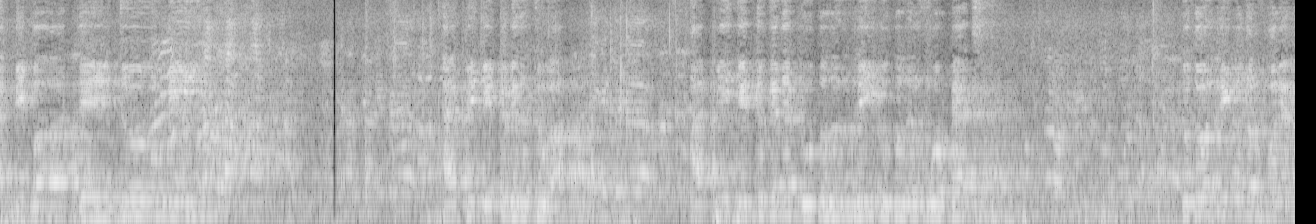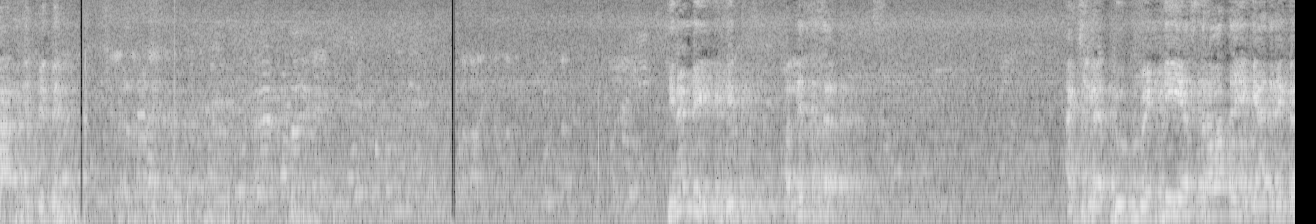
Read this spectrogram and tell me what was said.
Happy birthday to me. Happy get together to uh, Happy get together 2003 2004 batch. 2003 2004 ఏ కాదు చెప్పింది. తినండి. పర్లేదు సార్. యాక్చువల్గా టూ ట్వంటీ ఇయర్స్ తర్వాత ఈ గ్యాదరింగ్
